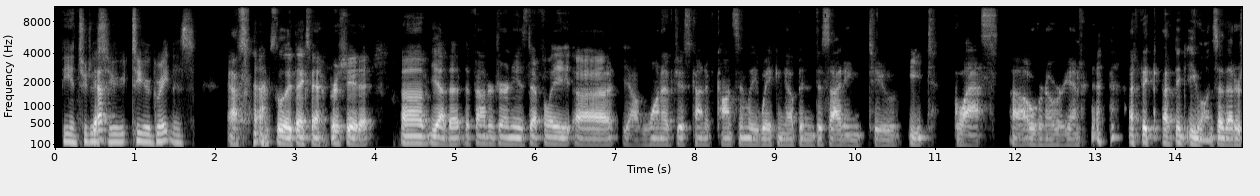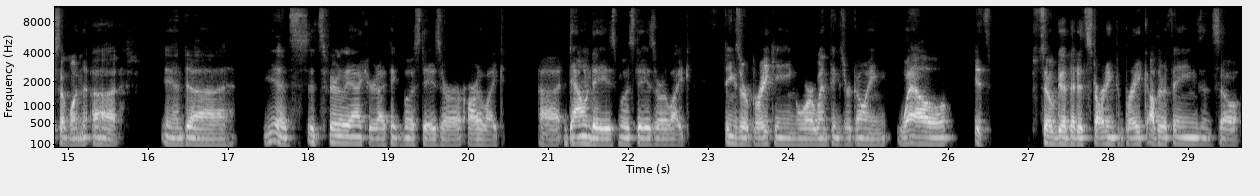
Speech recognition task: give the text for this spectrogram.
be introduced yeah. to, your, to your greatness. Absolutely. Thanks man. Appreciate it. Um, yeah, the, the founder journey is definitely uh, yeah one of just kind of constantly waking up and deciding to eat glass uh, over and over again. I think I think Elon said that or someone. Uh, and uh, yeah, it's it's fairly accurate. I think most days are are like uh, down days. Most days are like things are breaking, or when things are going well, it's so good that it's starting to break other things. And so,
